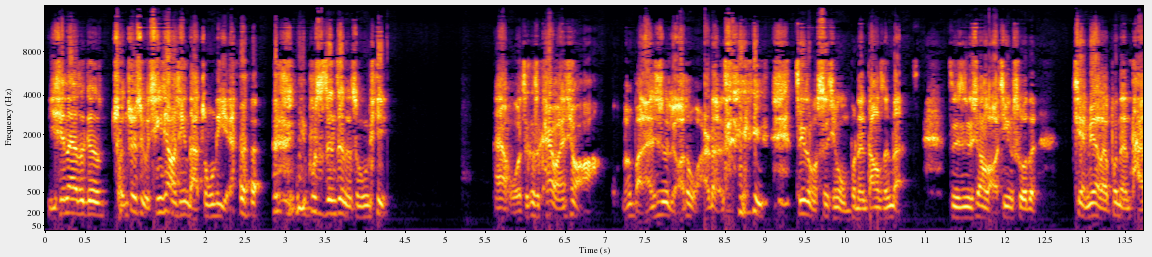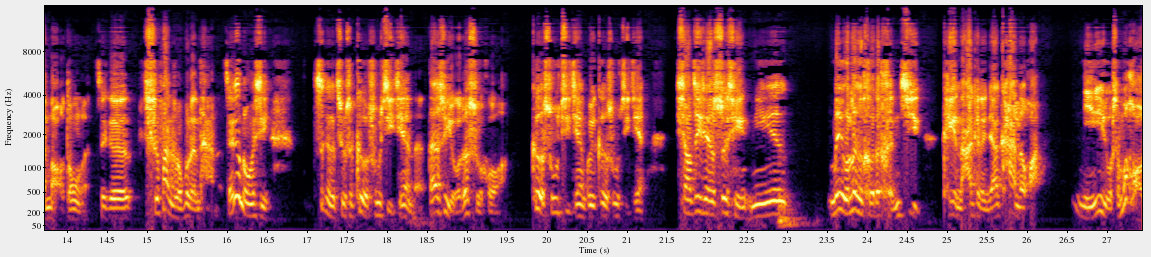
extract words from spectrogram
你现在这个纯粹是有倾向性的中立，你不是真正的中立。哎，我这个是开玩笑啊，我们本来就是聊着玩的，这种事情我们不能当真的。这就像老金说的。见面了不能谈脑洞了，这个吃饭的时候不能谈的，这个东西，这个就是各抒己见的。但是有的时候啊，各抒己见归各抒己见，像这件事情，你没有任何的痕迹可以拿给人家看的话，你有什么好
